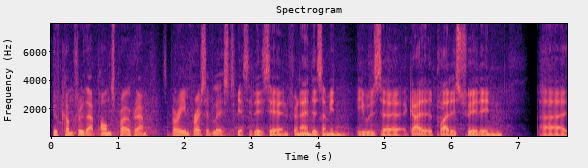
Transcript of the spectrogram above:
who've come through that Pons program, it's a very impressive list. Yes, it is. Yeah, and Fernandez. I mean, he was uh, a guy that applied his trade in uh,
